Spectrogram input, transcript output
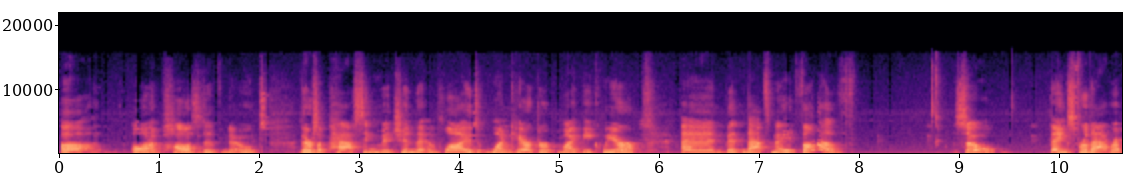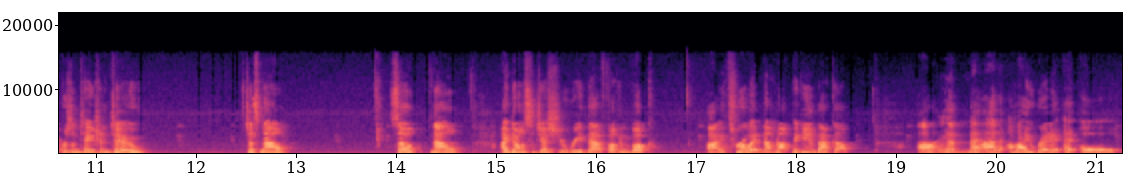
Uh, on a positive note, there's a passing mention that implies one character might be queer, and then that's made fun of. So, thanks for that representation too. Just no. So, no, I don't suggest you read that fucking book. I threw it and I'm not picking it back up. I am mad I read it at all.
